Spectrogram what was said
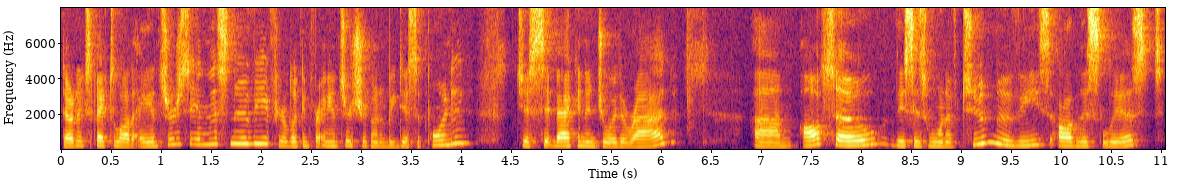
don't expect a lot of answers in this movie. If you're looking for answers, you're going to be disappointed. Just sit back and enjoy the ride. Um, also, this is one of two movies on this list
